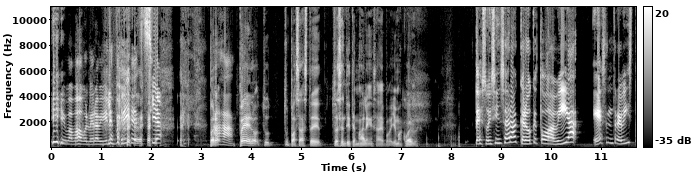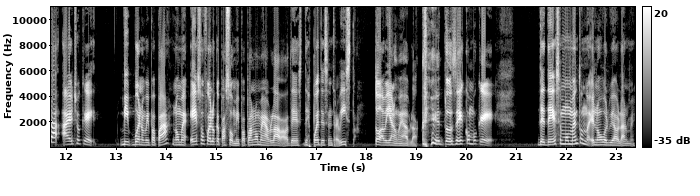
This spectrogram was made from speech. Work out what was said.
vamos a volver a vivir la experiencia. Pero, Ajá. pero tú, tú pasaste, tú te sentiste mal en esa época, yo me acuerdo. Te soy sincera, creo que todavía esa entrevista ha hecho que, mi- bueno, mi papá no me, eso fue lo que pasó, mi papá no me hablaba des- después de esa entrevista, todavía no me habla. Entonces, como que desde ese momento no- él no volvió a hablarme.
